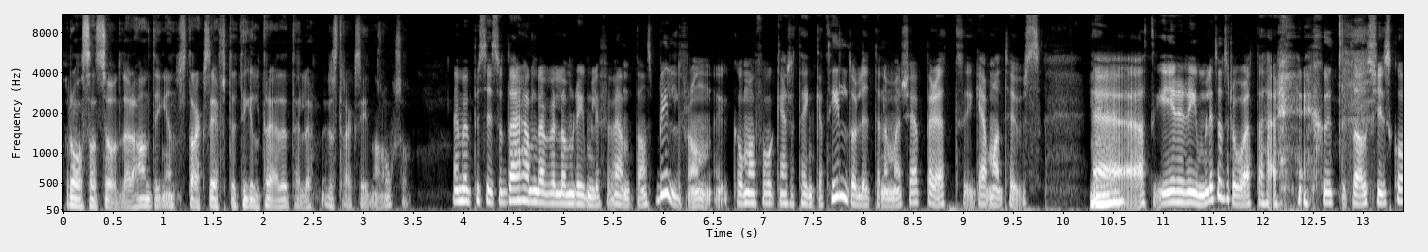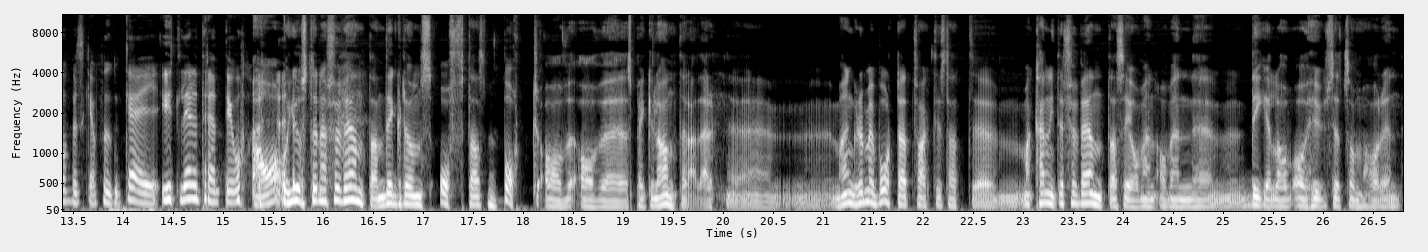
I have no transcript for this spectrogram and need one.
rasat sönder, antingen strax efter tillträdet eller, eller strax innan också? Nej men precis, och där handlar det väl om rimlig förväntansbild från, man får kanske tänka till då lite när man köper ett gammalt hus. Mm. Eh, att är det rimligt att tro att det här 70-talskylskåpet ska funka i ytterligare 30 år? Ja, och just den här förväntan, det glöms oftast bort av, av eh, spekulanterna där. Eh, Man glömmer bort att faktiskt att man kan inte förvänta sig av en, av en del av, av huset som har den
